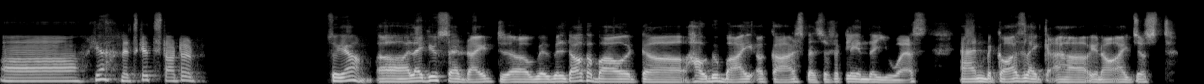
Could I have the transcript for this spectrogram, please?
uh, yeah let's get started so yeah, uh, like you said, right? Uh, we'll we'll talk about uh, how to buy a car specifically in the US, and because like uh, you know, I just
